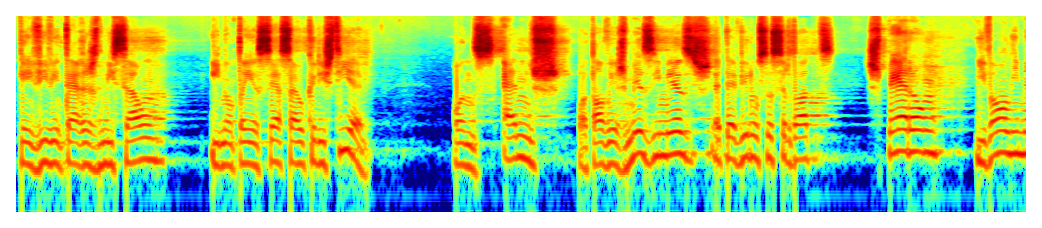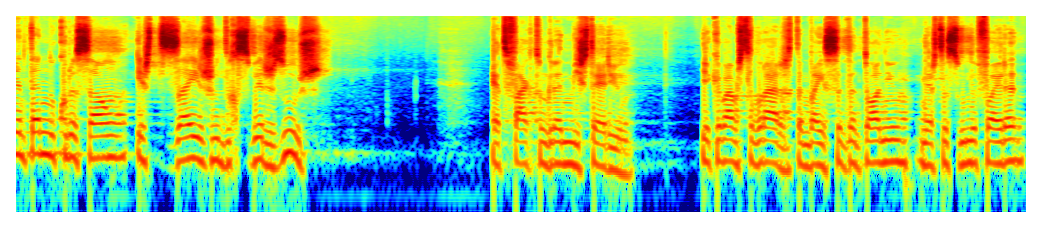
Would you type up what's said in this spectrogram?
quem vive em terras de missão e não tem acesso à Eucaristia onde anos, ou talvez meses e meses, até vir um sacerdote, esperam e vão alimentando no coração este desejo de receber Jesus. É de facto um grande mistério. E acabámos de celebrar também Santo António nesta segunda-feira.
